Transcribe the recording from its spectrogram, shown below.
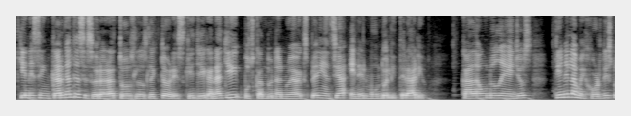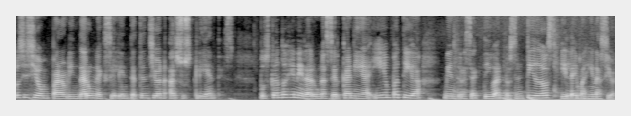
quienes se encargan de asesorar a todos los lectores que llegan allí buscando una nueva experiencia en el mundo literario. Cada uno de ellos tiene la mejor disposición para brindar una excelente atención a sus clientes, buscando generar una cercanía y empatía mientras se activan los sentidos y la imaginación.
